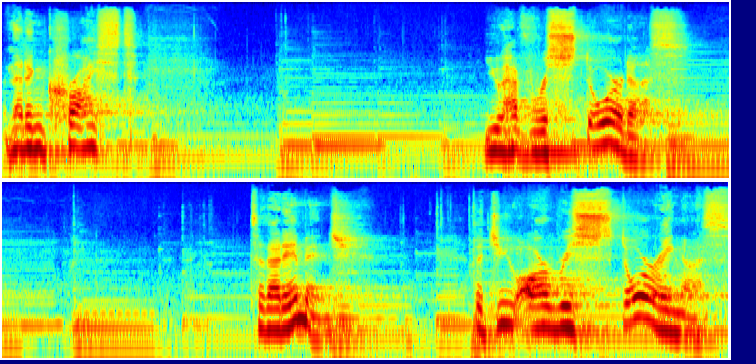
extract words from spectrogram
And that in Christ, you have restored us to that image, that you are restoring us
